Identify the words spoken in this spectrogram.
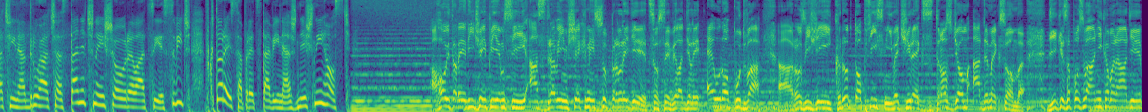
Začína druhá časť tanečnej show relácie Switch, v ktorej sa predstaví náš dnešný host. Ahoj, tady je DJ PMC a zdravím všechny super lidi, co si vyladili Europu 2 a rozjíždějí kruto přísný večírek s Drozďom a Demexom. Díky za pozvání, kamarádi.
